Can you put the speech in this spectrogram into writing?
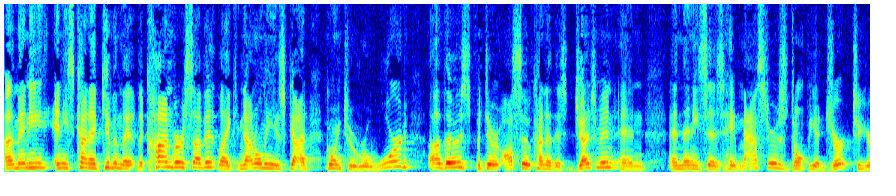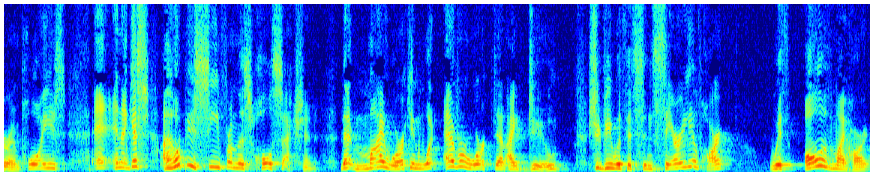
Um, and, he, and he's kind of given the, the converse of it. Like, not only is God going to reward uh, those, but there also kind of this judgment. And, and then he says, hey, masters, don't be a jerk to your employees. And, and I guess I hope you see from this whole section that my work and whatever work that I do should be with a sincerity of heart, with all of my heart,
